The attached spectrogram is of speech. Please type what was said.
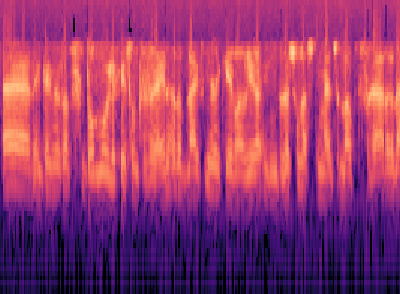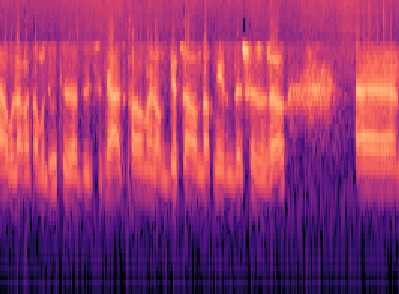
En ik denk dat dat verdomd moeilijk is om te verenigen. Dat blijkt iedere keer maar weer in Brussel als die mensen lopen te vergaderen daar, hoe lang het allemaal doet. En dat is niet uitkomen en dan dit wel en dat niet en dus en zo. Ehm,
